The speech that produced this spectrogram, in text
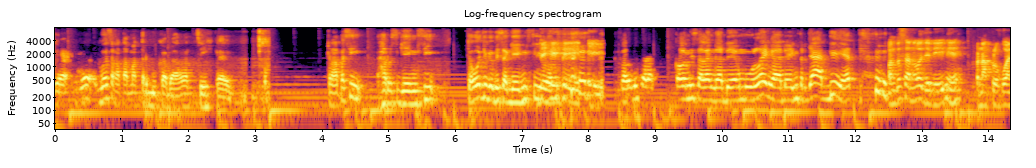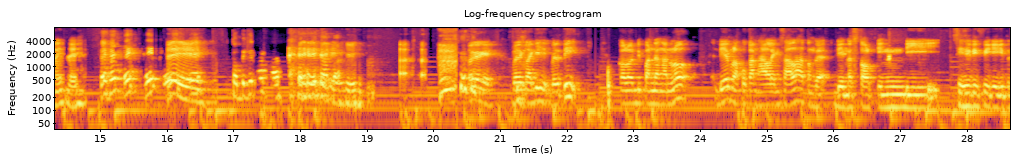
ya gue gue sangat amat terbuka banget sih kayak. Kenapa sih harus gengsi cowok juga bisa gengsi loh kalau misalnya kalau misalnya nggak ada yang mulai nggak ada yang terjadi ya pantesan lo jadi ini ya penakluk wanita ya Hei. topik kita apa topik kita apa Oke oke, balik lagi. Berarti kalau di pandangan lo dia melakukan hal yang salah atau enggak? Dia nge-stalking di CCTV kayak gitu.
